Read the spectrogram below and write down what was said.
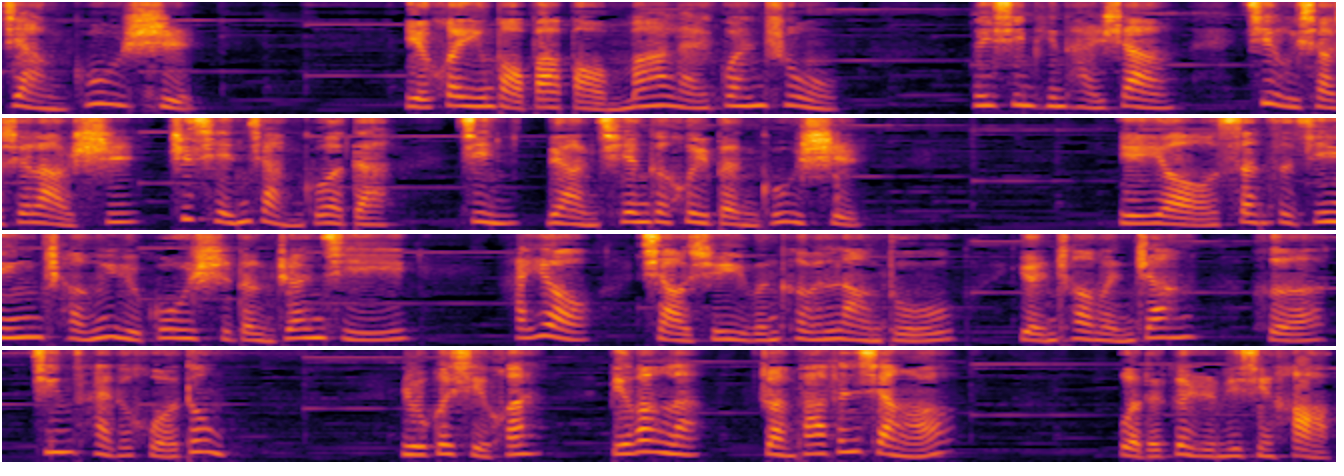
讲故事”，也欢迎宝爸宝妈来关注。微信平台上就有小学老师之前讲过的。近两千个绘本故事，也有《三字经》成语故事等专辑，还有小学语文课文朗读、原创文章和精彩的活动。如果喜欢，别忘了转发分享哦。我的个人微信号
